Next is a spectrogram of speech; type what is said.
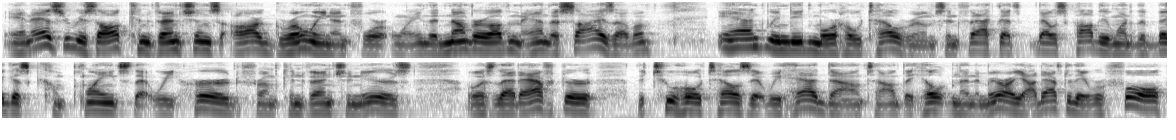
And as a result, conventions are growing in Fort Wayne, the number of them and the size of them and we need more hotel rooms. In fact, that's, that was probably one of the biggest complaints that we heard from conventioneers was that after the two hotels that we had downtown, the Hilton and the Marriott, after they were full,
